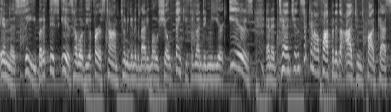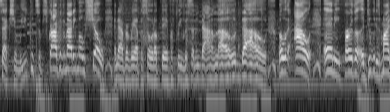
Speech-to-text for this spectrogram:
in the sea. But if this is, however, your first time tuning into the Matty Mo Show, thank you for lending me your ears and attention. Second off, hop into the iTunes podcast section where you can subscribe to the Matty Mo Show and have every episode up there for free listen and download. No. But without any further ado, it is my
